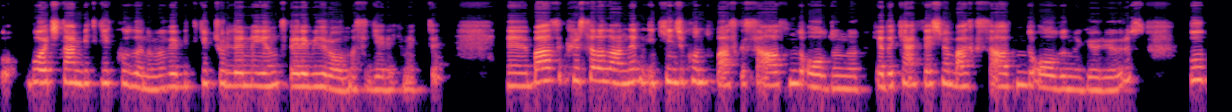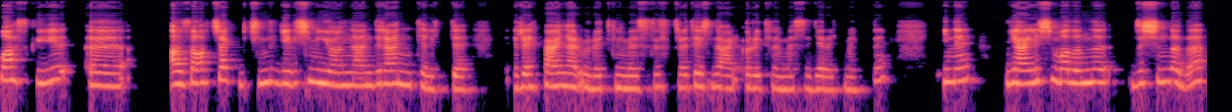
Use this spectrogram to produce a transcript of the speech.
Bu, bu açıdan bitki kullanımı ve bitki türlerine yanıt verebilir olması gerekmekte. Ee, bazı kırsal alanların ikinci konut baskısı altında olduğunu ya da kentleşme baskısı altında olduğunu görüyoruz. Bu baskıyı e, azaltacak biçimde gelişimi yönlendiren nitelikte rehberler üretilmesi, stratejiler üretilmesi gerekmekte. Yine yerleşim alanı dışında da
